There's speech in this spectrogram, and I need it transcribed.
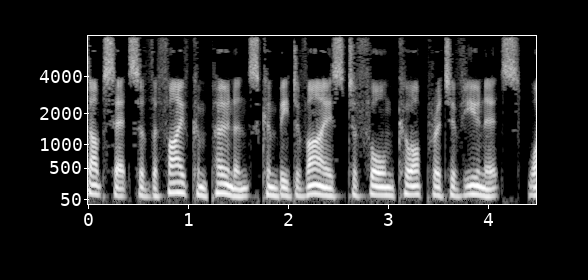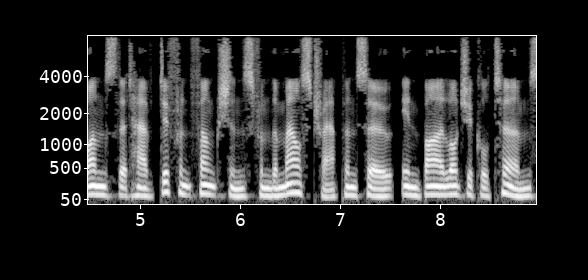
subsets of the five components can be devised to form cooperative units, ones that have different functions from the mousetrap and so, in biological terms,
